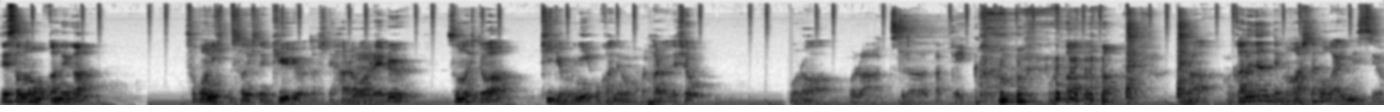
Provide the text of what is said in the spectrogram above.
で、そのお金が、そこに、その人に給料として払われる、その人は企業にお金を払うでしょほら。ほら、繋がっていく。ほら。ほら。お金なんて回した方がいいんですよ。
